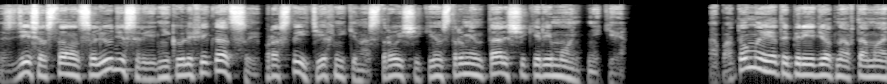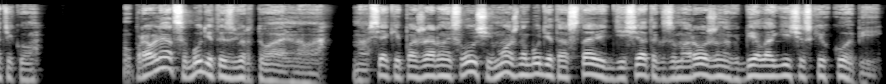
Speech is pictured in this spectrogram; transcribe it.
Здесь останутся люди средней квалификации, простые техники, настройщики, инструментальщики, ремонтники. А потом и это перейдет на автоматику. Управляться будет из виртуального. На всякий пожарный случай можно будет оставить десяток замороженных биологических копий.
